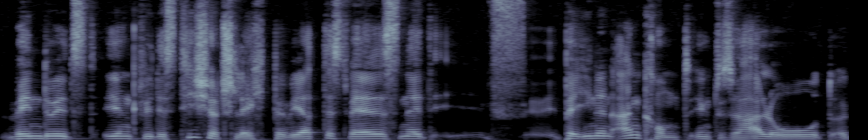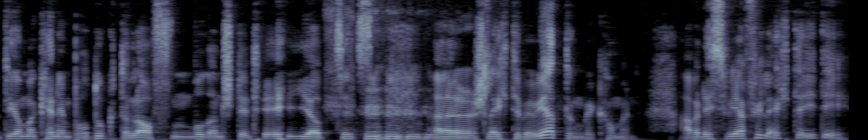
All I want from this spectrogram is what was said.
wenn du jetzt irgendwie das T-Shirt schlecht bewertest, weil es nicht bei ihnen ankommt. Irgendwie so, hallo, die haben ja kein Produkt erlaufen, wo dann steht, hey, ihr habt jetzt äh, schlechte Bewertung bekommen. Aber das wäre vielleicht eine Idee.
